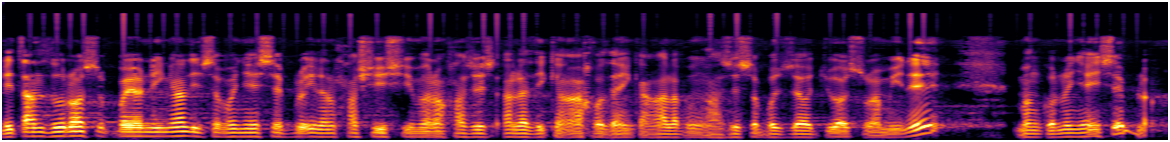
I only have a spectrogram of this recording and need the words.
Litanzura supaya ningali sapa nyai seblok ila hasis marang hasis alladzi kang akhadha ingkang ing hasis sapa zauju suamine mengkono nyai seblok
